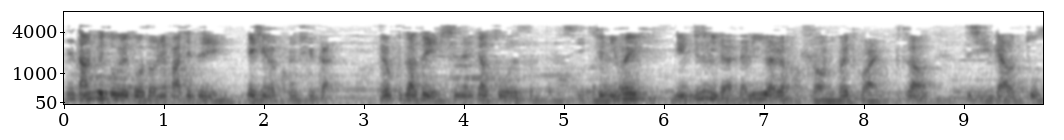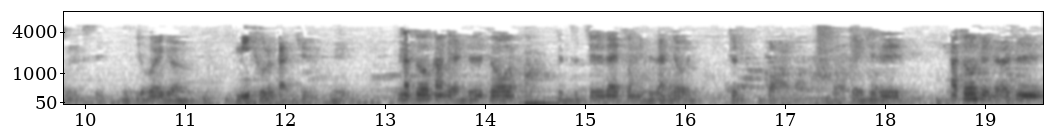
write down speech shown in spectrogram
但是当越做越多的时候，你会发现自己内心的空虚感，你会不知道自己现在要做的是什么东西。就你会，你就是你的能力越来越好的时候，你会突然不知道自己应该要做什么事，就会一个迷途的感觉。嗯。那最后钢铁人就是最后就就是在终极之战就就挂了嘛。对。对，就是他最后选择是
